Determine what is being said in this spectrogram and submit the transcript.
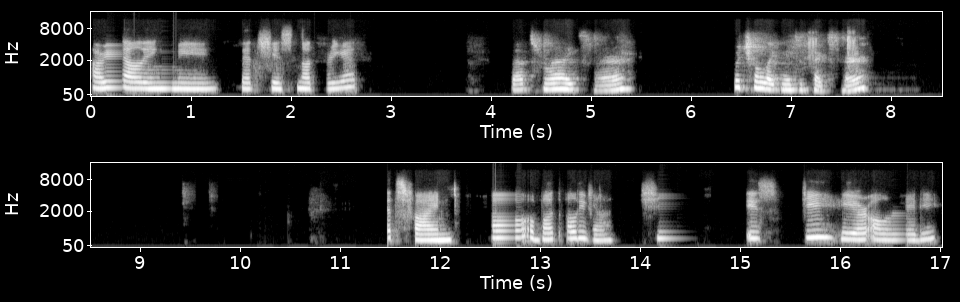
Are you telling me that she's not here yet? That's right, sir. Would you like me to text her? That's fine. How about Olivia? She is she here already?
